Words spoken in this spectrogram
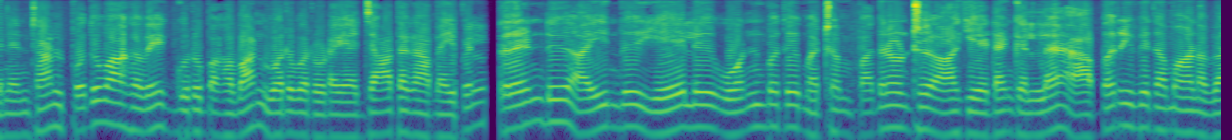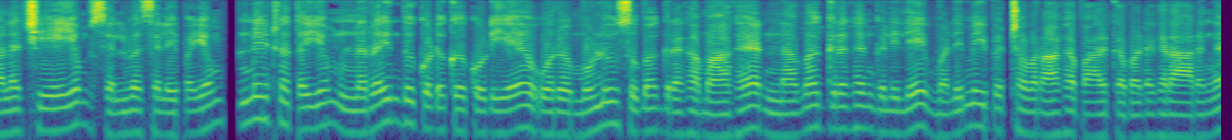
ஏனென்றால் பொதுவாகவே குரு பகவான் ஒருவருடைய ஜாதக அமைப்பில் ரெண்டு ஐந்து ஏழு ஒன்பது மற்றும் பதினொன்று ஆகிய இடங்கள்ல அபரிவிதமான வளர்ச்சியையும் செல்வ செழிப்பையும் முன்னேற்றத்தையும் நிறைந்து கொடுக்கக்கூடிய ஒரு முழு சுப கிரகமாக நவ கிரகங்களிலே வலிமை பெற்றவராக பார்க்கப்படுகிறாருங்க.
